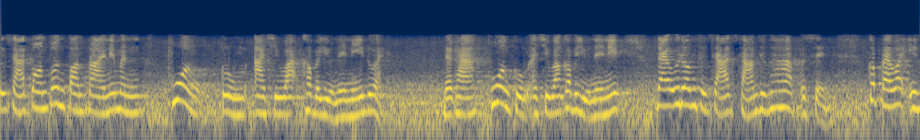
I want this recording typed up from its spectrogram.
ศึกษาตอนต้นตอนปลายนี่มันพ่วงกลุ่มอาชีวะเข้าไปอยู่ในนี้ด้วยนะคะพ่วงกลุ่มอาชีวะเข้าไปอยู่ในนี้ แต่อุดมศึกษา 35เปอร์เซ็นก็แปลว่าอีก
